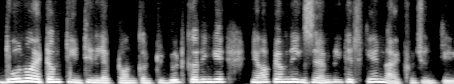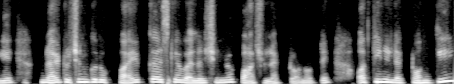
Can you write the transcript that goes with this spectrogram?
دونوں atom تین تین electron contribute کریں گے یہاں پہ ہم نے example کس کے nitrogen کے لیے nitrogen group 5 کا اس کے valence میں پانچ electron ہوتے ہیں اور تین electron کی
